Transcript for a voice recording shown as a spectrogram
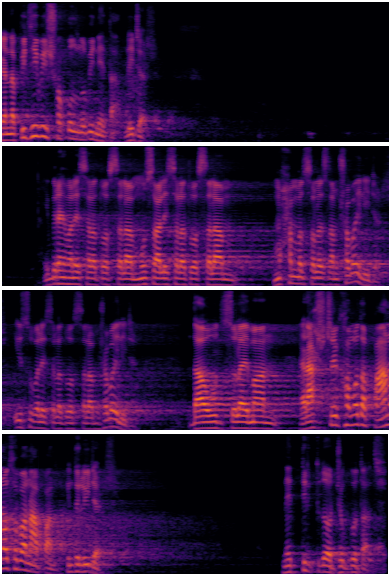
কেননা পৃথিবীর সকল নবী নেতা লিডার ইব্রাহিম আলি সালাতাম মুসা আলি সালাতাম মোহাম্মদ সাল্লাহ সাল্লাম সবাই লিডার ইউসুফ আলি সাল্লাতাম সবাই লিডার দাউদ, সুলাইমান, রাষ্ট্রের ক্ষমতা পান অথবা না পান, কিন্তু লিডার নেতৃত্ব দেওয়ার যোগ্যতা আছে।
